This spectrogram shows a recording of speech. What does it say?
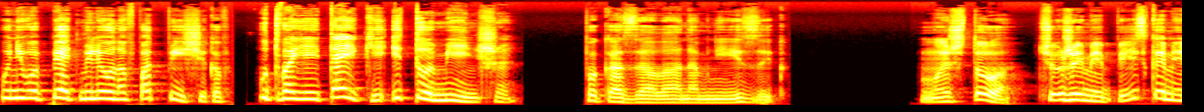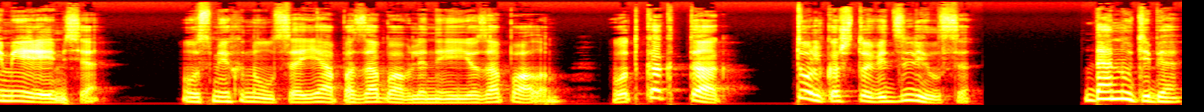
у него пять миллионов подписчиков, у твоей тайки и то меньше. Показала она мне язык. Мы что, чужими письками меряемся? Усмехнулся я, позабавленный ее запалом. Вот как так? Только что ведь злился. Да ну тебя,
